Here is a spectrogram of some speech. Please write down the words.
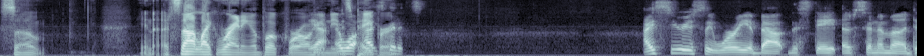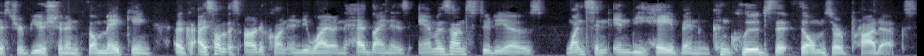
So you know, it's not like writing a book where all yeah, you need well, is paper. Gonna, I seriously worry about the state of cinema distribution and filmmaking. I saw this article on IndieWire, and the headline is Amazon Studios, once an indie haven, concludes that films are products.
